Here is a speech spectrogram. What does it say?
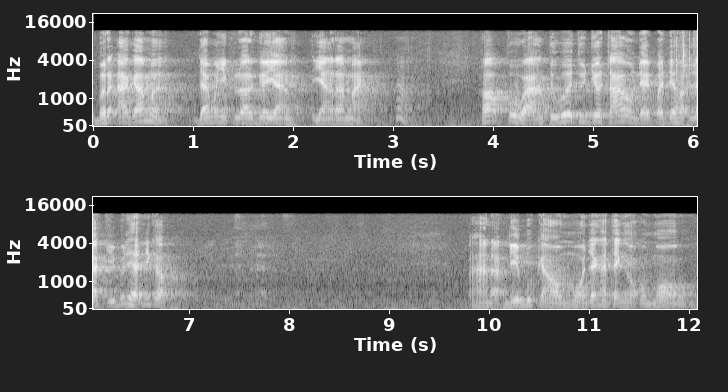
beragama dan punya keluarga yang yang ramai. Ha. Hak puang tua tujuh tahun daripada hak lelaki boleh tak nikah? Faham tak? Dia bukan umur, jangan tengok umur.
